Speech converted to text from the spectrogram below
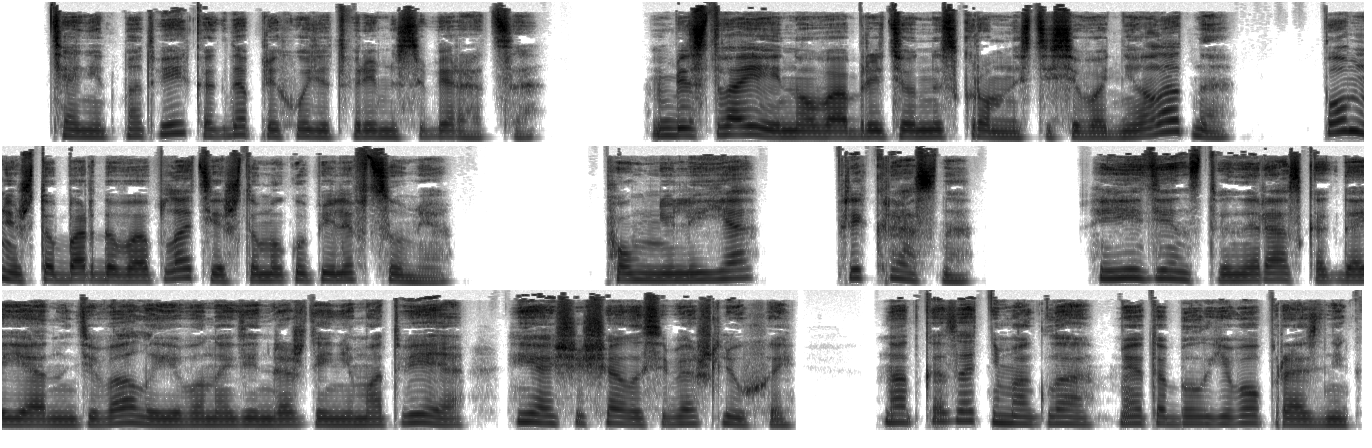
— тянет Матвей, когда приходит время собираться. «Без твоей новообретенной скромности сегодня, ладно? Помнишь то бордовое платье, что мы купили в ЦУМе?» «Помню ли я? Прекрасно. Единственный раз, когда я надевала его на день рождения Матвея, я ощущала себя шлюхой. Но отказать не могла, это был его праздник,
